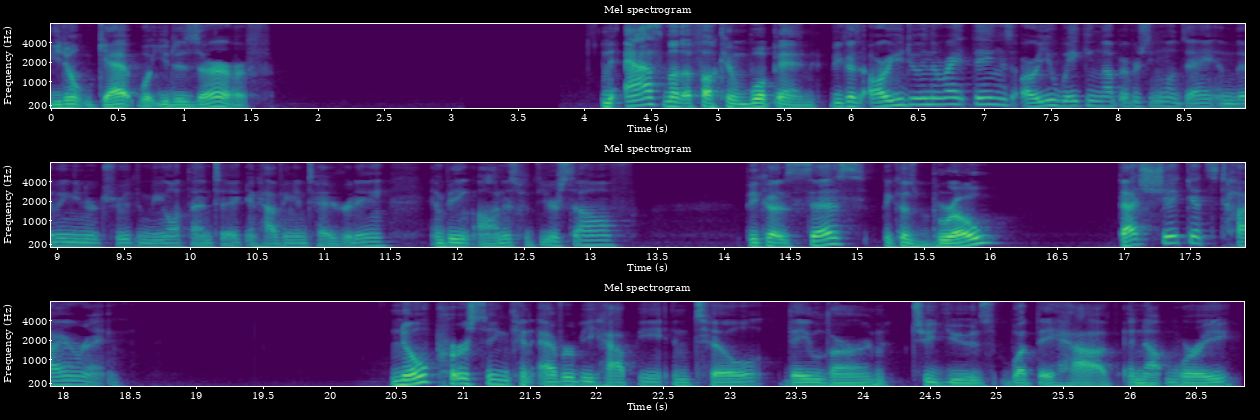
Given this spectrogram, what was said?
you don't get what you deserve. An ass motherfucking whooping. Because are you doing the right things? Are you waking up every single day and living in your truth and being authentic and having integrity and being honest with yourself? Because, sis, because, bro, that shit gets tiring. No person can ever be happy until they learn to use what they have and not worry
